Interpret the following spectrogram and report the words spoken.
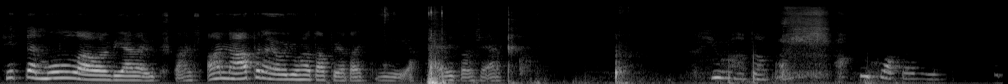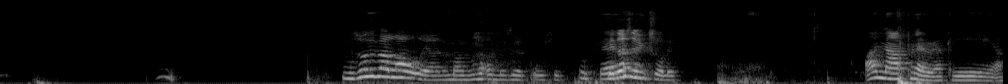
Sitten mulla on vielä yksi kans. Anna Abreu, Juha Tapio tai Kiia. Eli ton serkku. Juha Tapio. Juha Tapio. No se on hyvä laulaja, niin mä annan sen pusun. Okei. Ketä se yksi oli? Anna Abreu ja Kiia.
